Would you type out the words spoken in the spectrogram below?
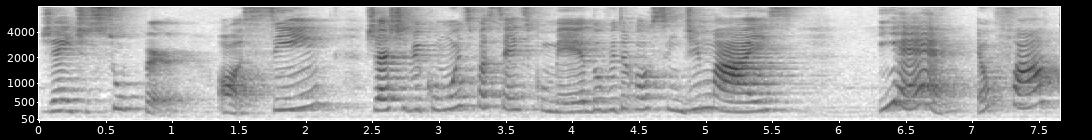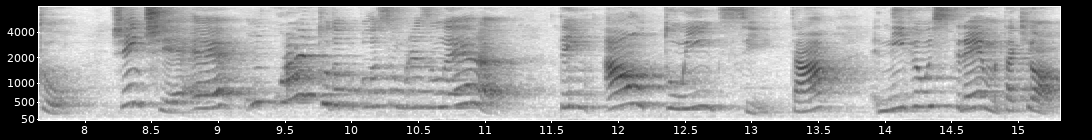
Gente, super. Ó, sim, já estive com muitos pacientes com medo, o Vitor falou assim, demais. E é, é um fato. Gente, é um quarto da população brasileira tem alto índice, tá? Nível extremo, tá aqui, ó.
